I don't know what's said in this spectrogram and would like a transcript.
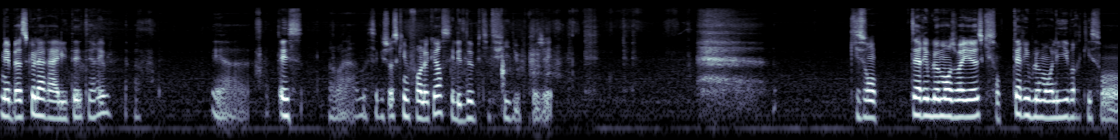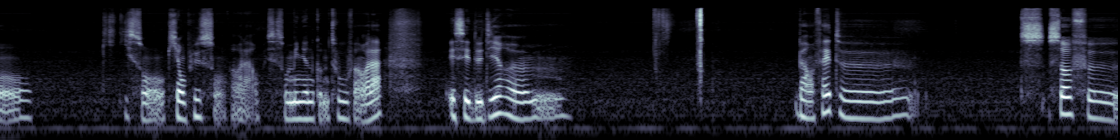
Mais parce que la réalité est terrible. Et, euh, et voilà, c'est quelque chose qui me fend le cœur, c'est les deux petites filles du projet. Qui sont terriblement joyeuses, qui sont terriblement libres, qui sont. qui, sont, qui en plus sont. enfin, voilà, en plus, sont mignonnes comme tout. Enfin voilà. Et c'est de dire. euh, ben, en fait. euh, sauf. euh,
